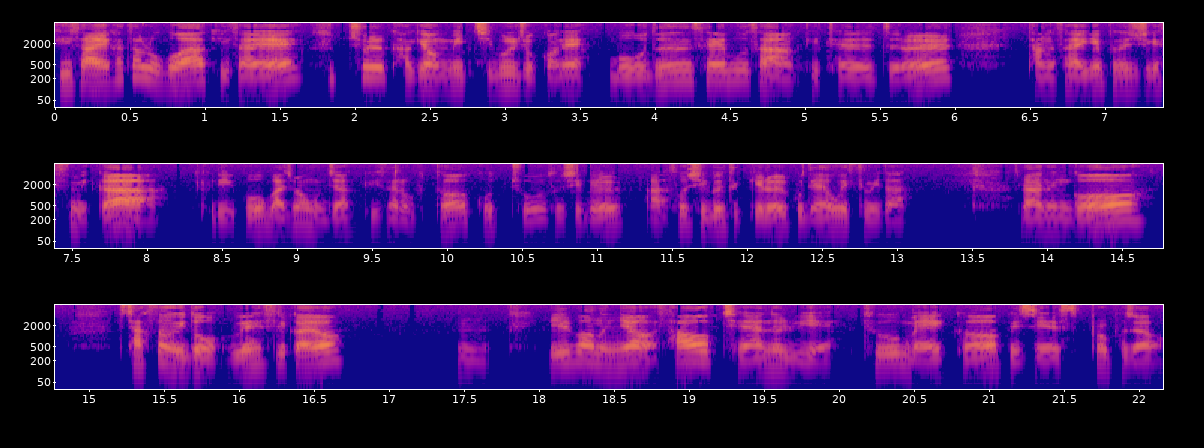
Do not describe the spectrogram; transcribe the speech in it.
귀사의 카탈로그와 귀사의 수출 가격 및 지불 조건의 모든 세부 사항 디테일들을 당사에게 보내주시겠습니까? 그리고 마지막 문장 귀사로부터 곧 좋은 소식을 아 소식을 듣기를 고대하고 있습니다. 라는 거 작성 의도 왜 했을까요? 음, 1번은요, 사업 제안을 위해 to make a business proposal.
